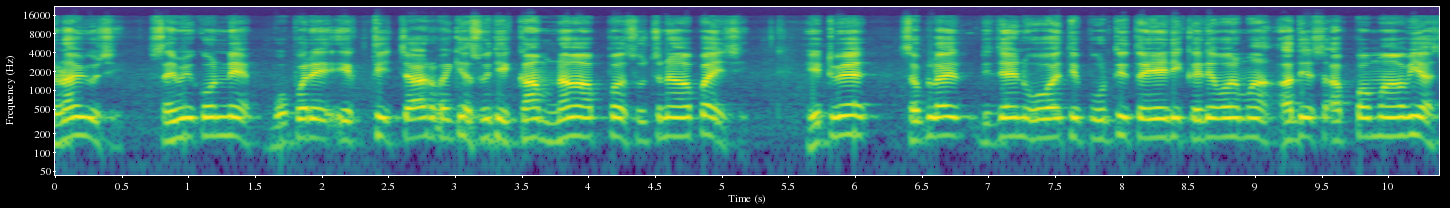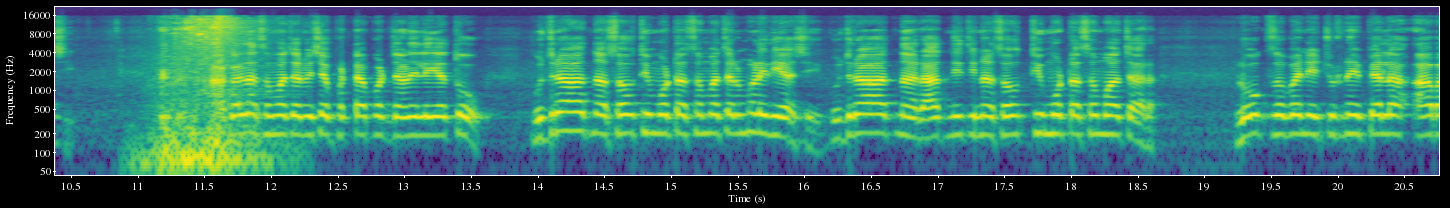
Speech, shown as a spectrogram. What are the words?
જણાવ્યું છે. શ્રમિકોને બપોરે એકથી ચાર વાગ્યા સુધી કામ ન આપવા સૂચના અપાઈ છે. હિટવે સપ્લાય ડિઝાઇન હોવાથી પૂરતી તૈયારી કરવામાં આદેશ આપવામાં આવ્યા છે. આગળના સમાચાર વિશે ફટાફટ જાણી લઈએ તો ગુજરાતના સૌથી મોટા સમાચાર મળી રહ્યા છે. ગુજરાતના રાજનીતિના સૌથી મોટા સમાચાર. લોકસભાની ચૂંટણી પહેલાં આ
